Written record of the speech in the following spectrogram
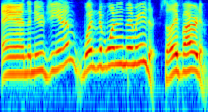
And the new GM wouldn't have wanted them either. So they fired him.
